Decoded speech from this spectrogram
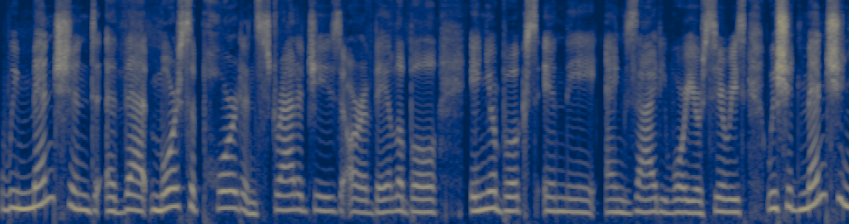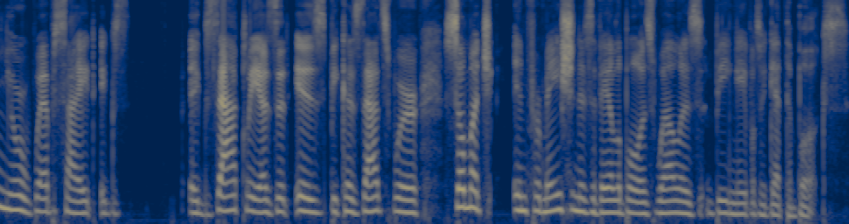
we mentioned uh, that more support and strategies are available in your books in the Anxiety Warrior series. We should mention your website. Ex- exactly as it is because that's where so much information is available as well as being able to get the books.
